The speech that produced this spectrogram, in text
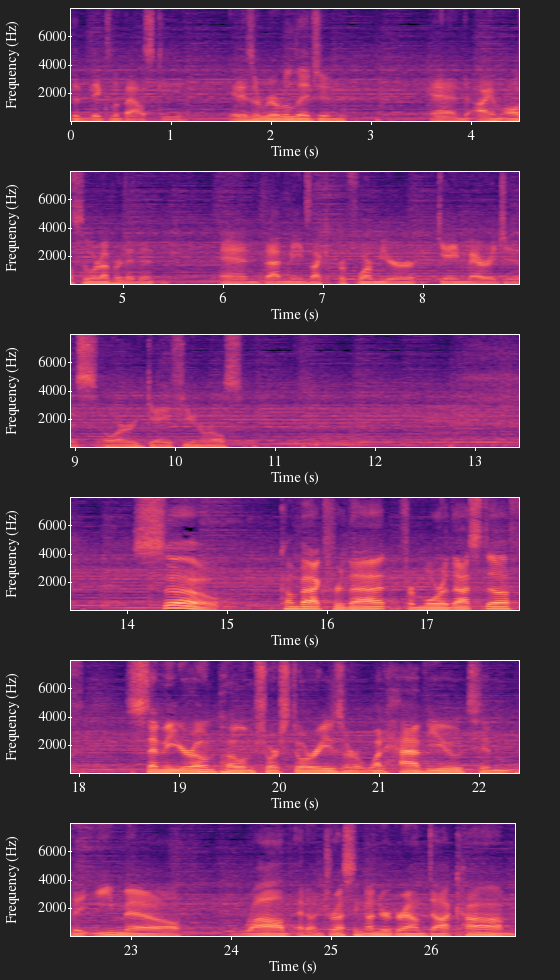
The Big Lebowski. It is a real religion, and I am also a reverend in it, and that means I can perform your gay marriages or gay funerals. So, come back for that, for more of that stuff. Send me your own poem, short stories, or what have you to the email rob at undressingunderground.com.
